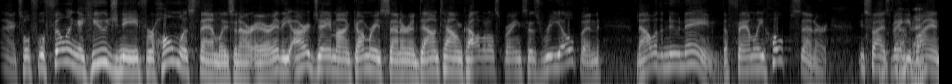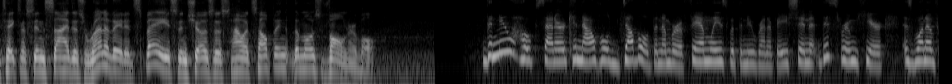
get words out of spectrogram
Thanks. Well, fulfilling a huge need for homeless families in our area, the R.J. Montgomery Center in downtown Colorado Springs has reopened, now with a new name, the Family Hope Center. News 5's Maggie okay. Bryan takes us inside this renovated space and shows us how it's helping the most vulnerable. The new Hope Center can now hold double the number of families with the new renovation. This room here is one of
